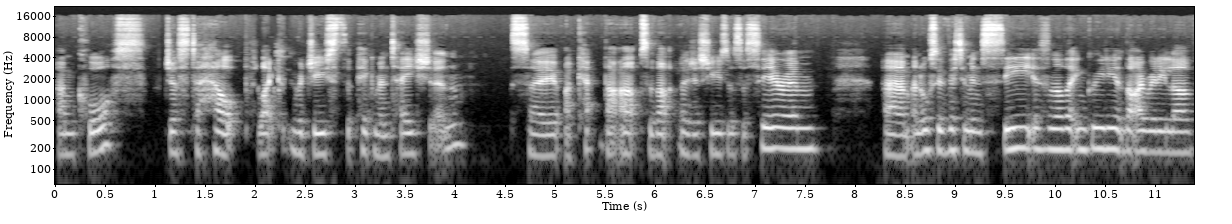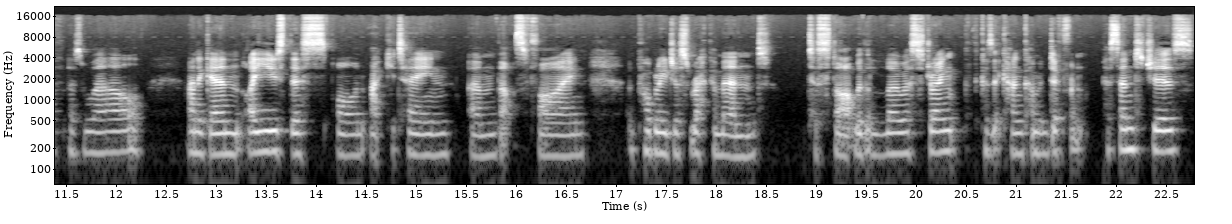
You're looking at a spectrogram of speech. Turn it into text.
um, course just to help like reduce the pigmentation. So I kept that up so that I just use as a serum. Um, and also vitamin C is another ingredient that I really love as well. And again, I use this on Accutane. Um, that's fine. I'd probably just recommend to start with a lower strength because it can come in different percentages.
